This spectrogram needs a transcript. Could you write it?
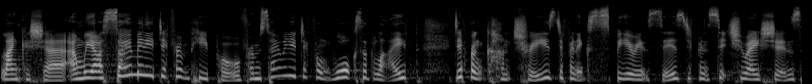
Lancashire, and we are so many different people from so many different walks of life, different countries, different experiences, different situations,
